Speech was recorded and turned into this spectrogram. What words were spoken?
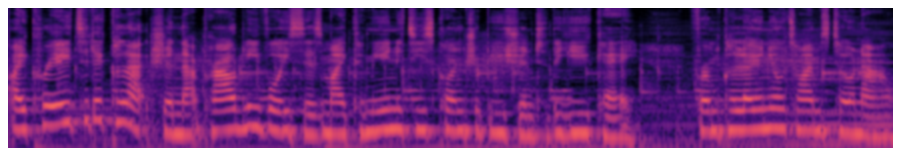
I created a collection that proudly voices my community's contribution to the UK, from colonial times till now,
